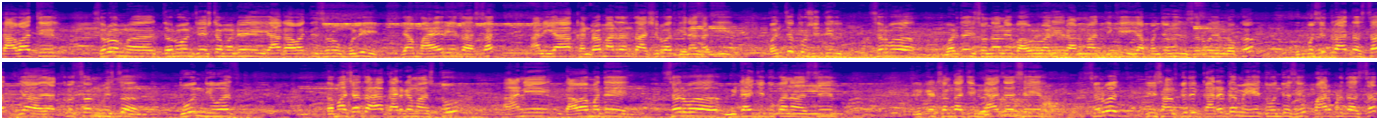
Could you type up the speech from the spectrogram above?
गावातील सर्व म तरुण ज्येष्ठ मंडळी या गावातील सर्व मुली या माहेर येत असतात आणि या खंडराव महाराजांचा आशीर्वाद घेण्यासाठी पंचकृषीतील सर्व वर्धाई सोनाने बावळवाडी रामनाथ दिघे या पंचकृषीतील सर्व लोक उपस्थित राहत असतात. या यात्रोत्सवानिमित्त दोन दिवस तमाशाचा हा कार्यक्रम असतो आणि गावामध्ये सर्व मिठाईची दुकानं असतील क्रिकेट संघाची मॅच असेल सर्व जे सांस्कृतिक कार्यक्रम हे दोन दिवस हे पार पडत असतात.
